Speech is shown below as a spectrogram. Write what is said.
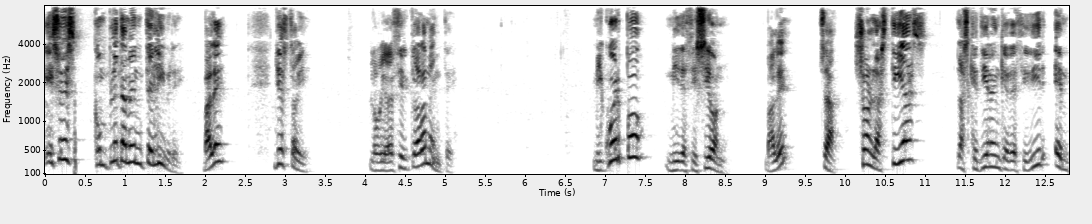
eso es completamente libre, ¿vale? Yo estoy, lo voy a decir claramente, mi cuerpo, mi decisión, ¿vale? O sea, son las tías las que tienen que decidir. En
